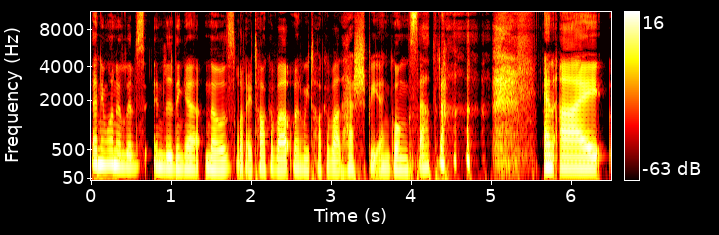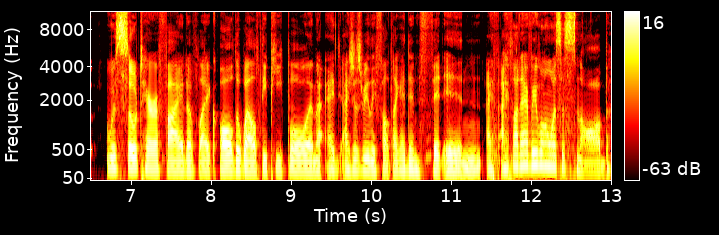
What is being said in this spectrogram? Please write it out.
Anyone who lives in Lidingö knows what I talk about when we talk about Hersby and Gångsätra. and I was so terrified of like all the wealthy people and I, I just really felt like I didn't fit in. I, I thought everyone was a snob.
